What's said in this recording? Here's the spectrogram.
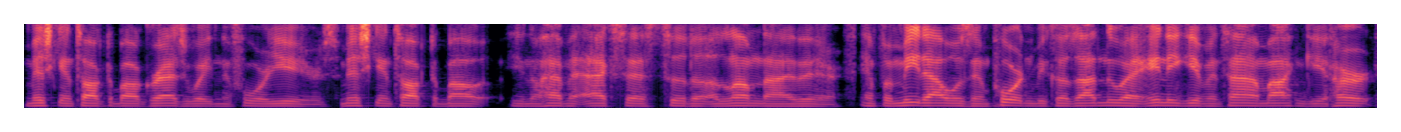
Michigan talked about graduating in four years. Michigan talked about, you know, having access to the alumni there. And for me, that was important because I knew at any given time I can get hurt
